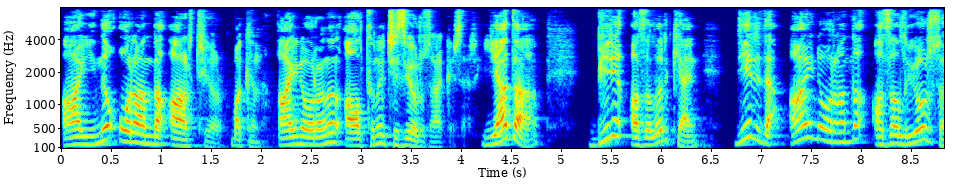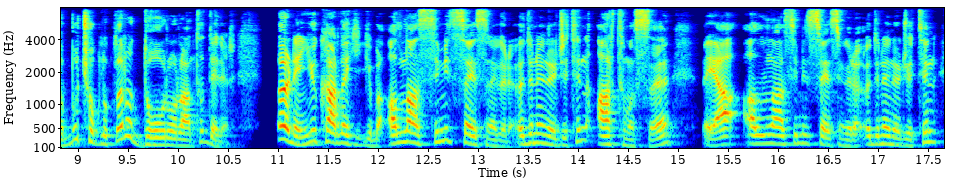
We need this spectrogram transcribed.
aynı oranda artıyor. Bakın aynı oranın altını çiziyoruz arkadaşlar. Ya da biri azalırken diğeri de aynı oranda azalıyorsa bu çokluklara doğru orantı denir. Örneğin yukarıdaki gibi alınan simit sayısına göre ödenen ücretin artması veya alınan simit sayısına göre ödenen ücretin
